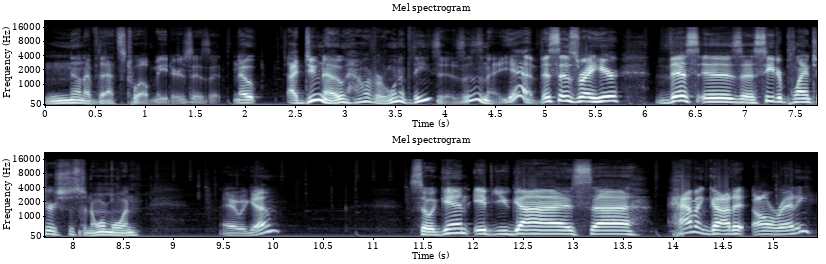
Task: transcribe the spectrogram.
None of that's 12 meters, is it? Nope. I do know, however, one of these is, isn't it? Yeah, this is right here. This is a seeder planter. It's just a normal one. There we go. So again, if you guys uh, haven't got it already,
